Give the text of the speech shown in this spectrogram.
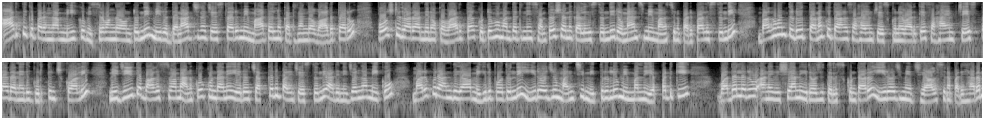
ఆర్థిక పరంగా మీకు మిశ్రమంగా ఉంటుంది. మీరు ధనార్జన చేస్తారు. మీ మాటలను కఠినంగా వాడతారు. పోస్ట్ ద్వారా అందిన ఒక వార్త కుటుంబం అంతటిని సంతోషాన్ని కలిగిస్తుంది. రొమాన్స్ మీ మనసును పరిపాలిస్తుంది. భగవంతుడు తనకు తాను సహాయం చేసుకునే వారికే సహాయం చేస్తాడనేది గుర్తుంచుకోవాలి. మీ జీవిత భాగస్వామి అనుకోకుండానే ఏదో చక్కని పని చేస్తుంది. అది నిజంగా మీకు మరుపురాందిగా మిగిలిపోతుంది. ఈ రోజు మంచి మిత్రులు మిమ్మల్ని ఎప్పటికీ వదలరు అనే విషయాన్ని ఈరోజు తెలుసుకుంటారు. ఈరోజు మీరు చేయాల్సిన పరిహారం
